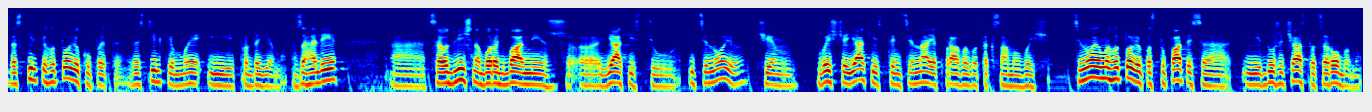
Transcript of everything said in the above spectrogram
За скільки готові купити, за стільки ми і продаємо. Взагалі, е, це одвічна боротьба між е, якістю і ціною. Чим вища якість, тим ціна, як правило, так само вища. Ціною ми готові поступатися і дуже часто це робимо.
